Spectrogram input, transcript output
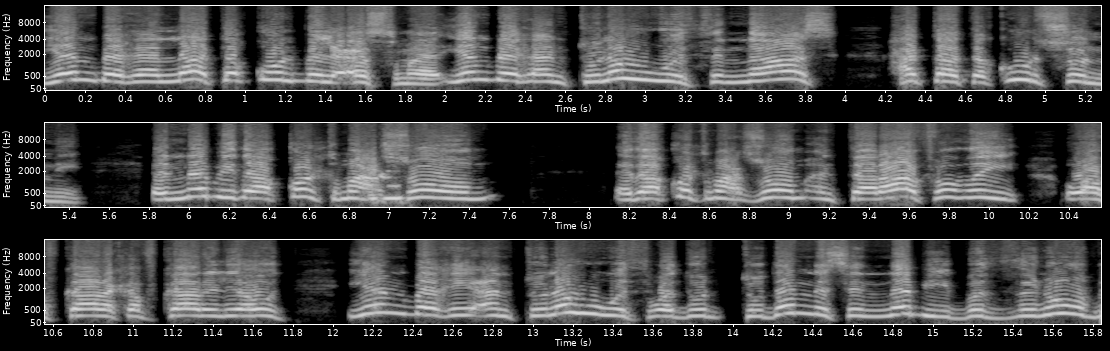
ينبغي أن لا تقول بالعصمة، ينبغي أن تلوث الناس حتى تكون سني، النبي إذا قلت معصوم إذا قلت معصوم أنت رافضي وأفكارك أفكار اليهود ينبغي أن تلوث وتدنس النبي بالذنوب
